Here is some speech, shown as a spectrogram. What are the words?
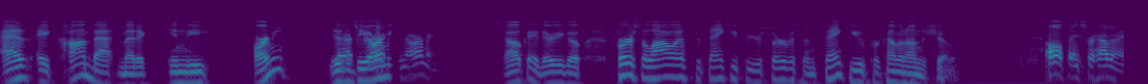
as a combat medic in the Army. Is That's it the Army? In the Army. Okay, there you go. First, allow us to thank you for your service and thank you for coming on the show. Oh, thanks for having me.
